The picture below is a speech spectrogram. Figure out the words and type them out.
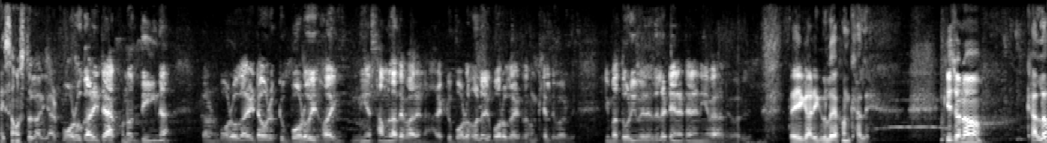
এই সমস্ত গাড়ি। আর বড় গাড়িটা এখনও দিই না। কারণ বড় গাড়িটা ওর একটু বড়ই হয় নিয়ে সামলাতে পারে না। আর একটু বড় হলে ওই বড় গাড়িটা তখন খেলতে পারবে। কিংবা দড়ি বেঁধে দিলে টেনে টেনে নিয়ে বেড়াতে পারবে। তাই এই গাড়িগুলো এখন খেলে। কি জানো খেলো?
